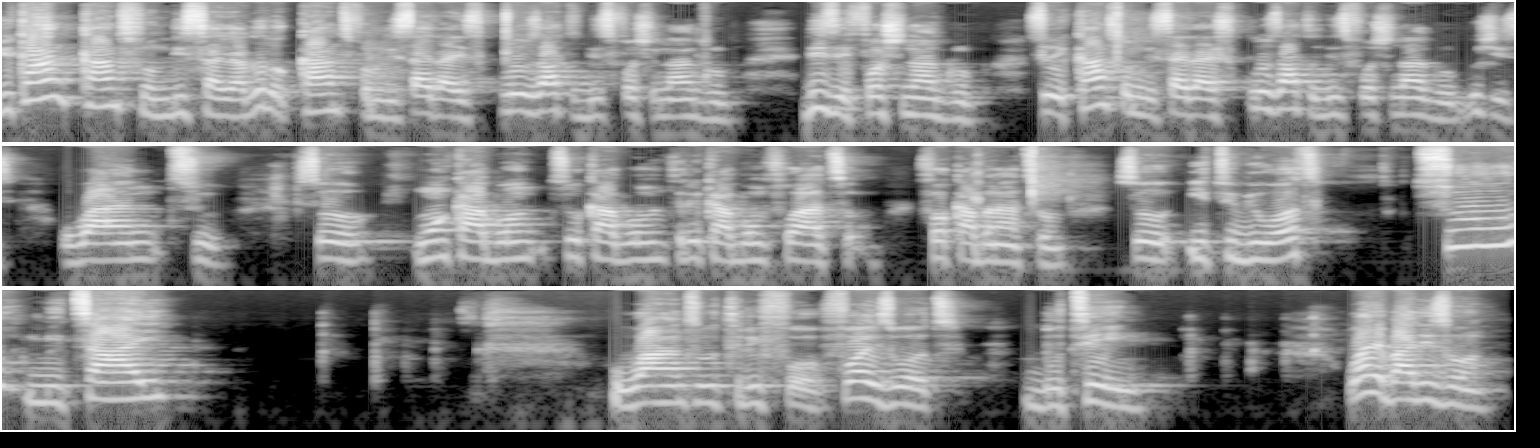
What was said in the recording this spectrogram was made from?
You can't count from this side. You're going to count from the side that is closer to this functional group. This is a functional group. So you count from the side that is closer to this functional group, which is one, two. So one carbon, two carbon, three carbon, four atom, four carbon atom. So it will be what? Two methyl. One, two, three, four. Four is what? Butane. What about this one?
